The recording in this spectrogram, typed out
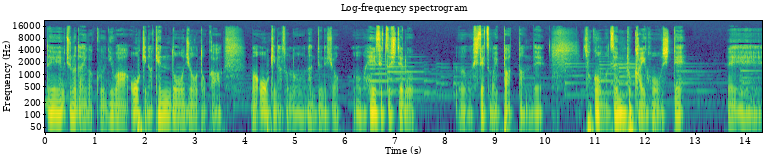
で、うちの大学には大きな剣道場とか、まあ、大きなその、なんて言うんでしょう、併設してる施設がいっぱいあったんで、そこをもう全部開放して、えー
